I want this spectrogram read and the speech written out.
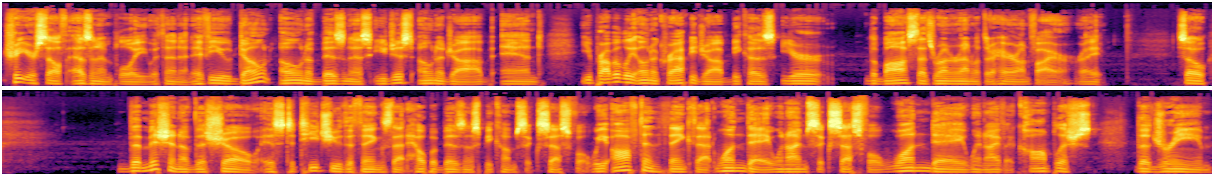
treat yourself as an employee within it. If you don't own a business, you just own a job and you probably own a crappy job because you're the boss that's running around with their hair on fire, right? So, the mission of this show is to teach you the things that help a business become successful. We often think that one day when I'm successful, one day when I've accomplished the dream,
